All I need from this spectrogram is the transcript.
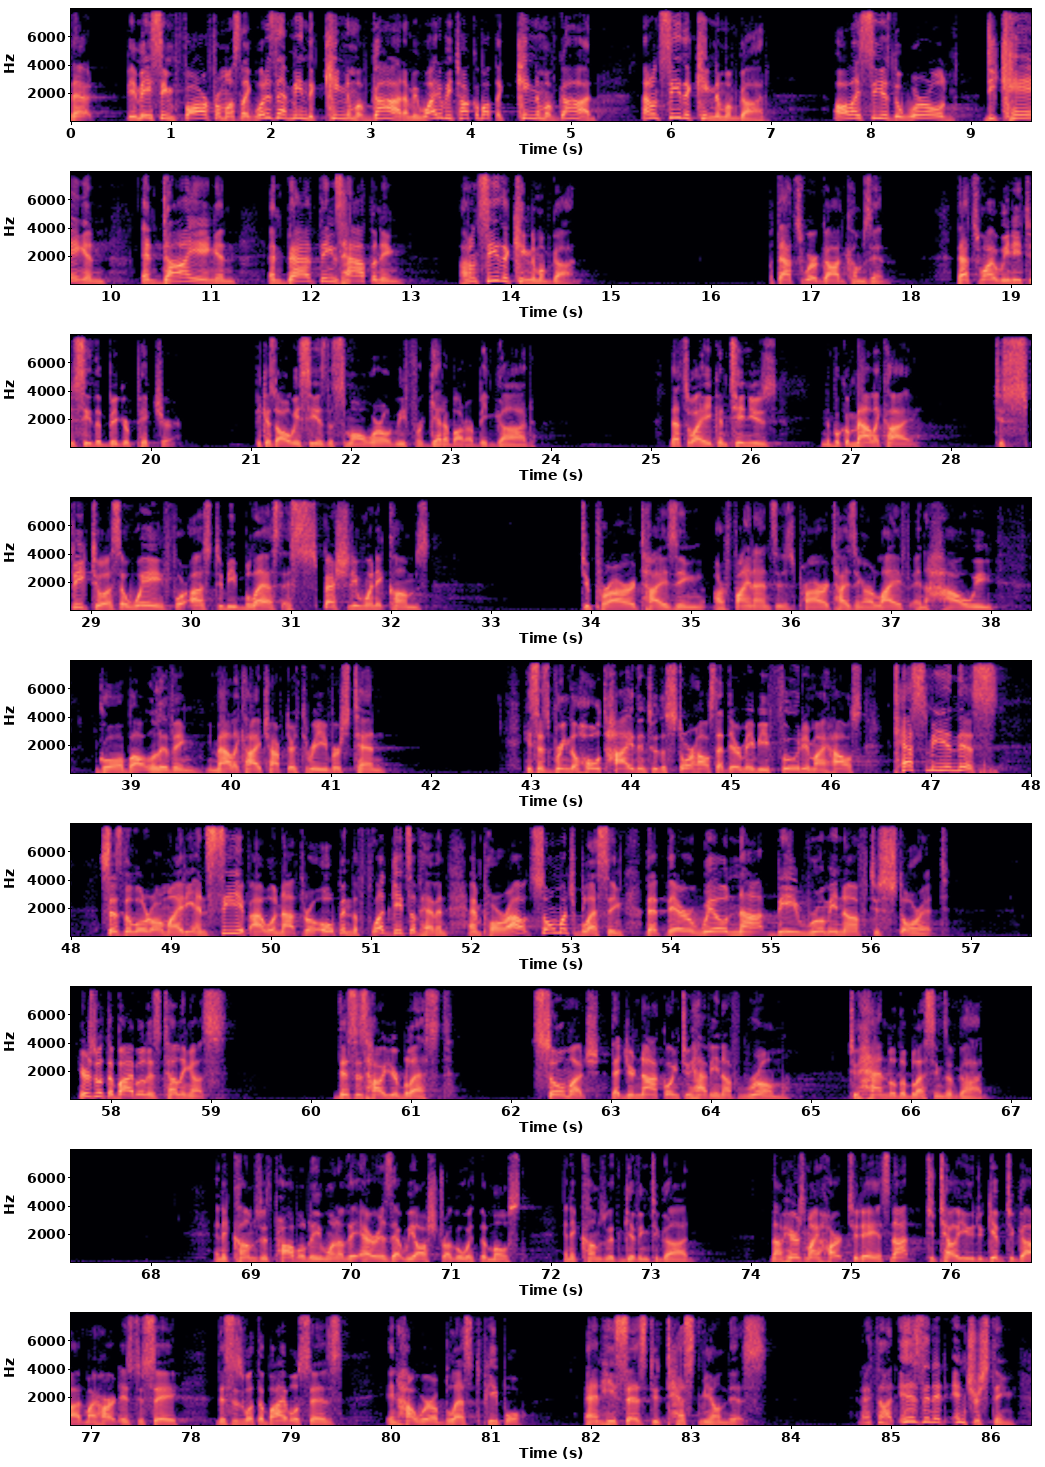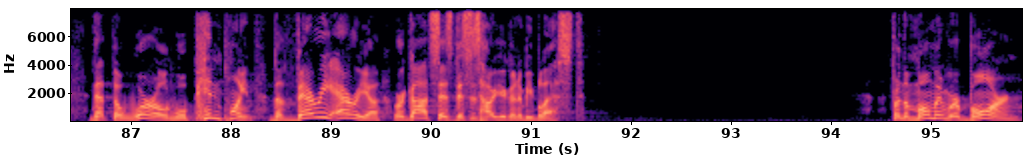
that it may seem far from us. Like, what does that mean, the kingdom of God? I mean, why do we talk about the kingdom of God? I don't see the kingdom of God. All I see is the world decaying and, and dying and, and bad things happening. I don't see the kingdom of God. But that's where God comes in. That's why we need to see the bigger picture. Because all we see is the small world. We forget about our big God. That's why he continues in the book of Malachi to speak to us a way for us to be blessed, especially when it comes to prioritizing our finances, prioritizing our life, and how we go about living. Malachi chapter 3, verse 10. He says, Bring the whole tithe into the storehouse that there may be food in my house. Test me in this, says the Lord Almighty, and see if I will not throw open the floodgates of heaven and pour out so much blessing that there will not be room enough to store it. Here's what the Bible is telling us this is how you're blessed. So much that you're not going to have enough room to handle the blessings of God. And it comes with probably one of the areas that we all struggle with the most, and it comes with giving to God. Now, here's my heart today. It's not to tell you to give to God. My heart is to say, this is what the Bible says in how we're a blessed people. And He says to test me on this. And I thought, isn't it interesting that the world will pinpoint the very area where God says, this is how you're going to be blessed? From the moment we're born,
